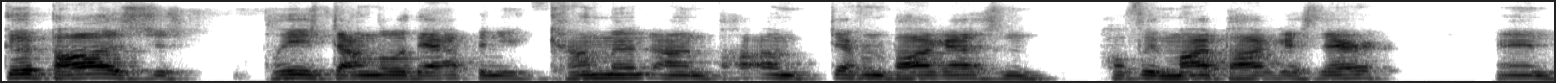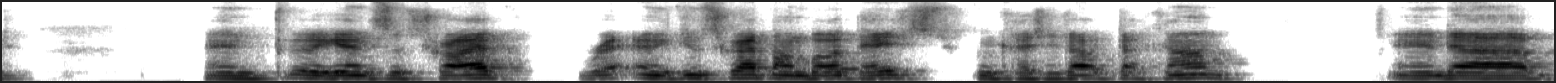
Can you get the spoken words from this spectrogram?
good pause, just please download the app and you can comment on on different podcasts and hopefully my podcast there. And and again, subscribe. And you can subscribe on both pages, concussiontalk.com. And uh,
